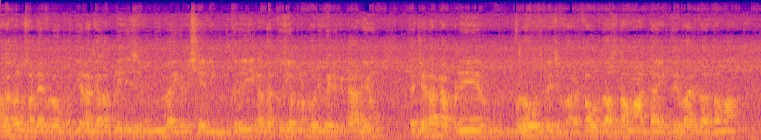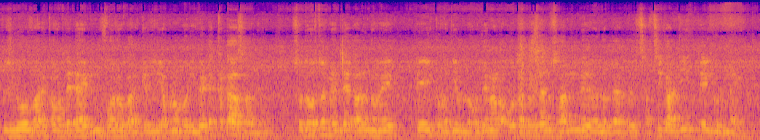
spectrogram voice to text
ਅਗਰ ਤੁਹਾਨੂੰ ਸਾਡਾ ਵਲੌਗ ਵਧੀਆ ਲੱਗਾ, ਤਾਂ ਪਲੀਜ਼ ਇਸ ਵੀਡੀਓ ਨੂੰ ਲਾਈਕ ਅਤੇ ਸ਼ੇਅਰ ਜ਼ਰੂਰ ਕਰਿਓ ਜੀ। ਅਗਰ ਤੁਸੀਂ ਆਪਣਾ ਬੋਡੀ weight ਘਟਾ ਰਹੇ ਹੋ ਤੇ ਜਿਹੜਾ ਮੈਂ ਆਪਣੇ ਵਲੌਗ ਦੇ ਵਿੱਚ ਵਰਕਆਊਟ ਦੱਸਦਾ ਵਾਂ ਡਾਈਟ ਦੇ ਬਾਰੇ ਦੱਸਦਾ ਵਾਂ, ਤੁਸੀਂ ਉਹ ਵਰਕਆਊਟ ਤੇ ਡਾਈਟ ਨੂੰ ਫੋਲੋ ਕਰਕੇ ਤੁਸੀਂ ਆਪਣਾ ਬੋਡੀ weight ਘਟਾ ਸਕਦੇ ਹੋ। ਸੋ ਦੋਸਤੋ, ਮਿਲਦੇ ਹਾਂ ਕੱਲ੍ਹ ਨੂੰ ਨਵੇਂ ਤੇ ਇੱਕ ਵਧੀਆ ਵਲੌਗ ਦੇ ਨਾਲ। ਉਹ ਤੱਕ ਤੁਹਾਨੂੰ ਸਾਰਿਆਂ ਨੂੰ ਮੇਰੇ ਵੱਲੋਂ ਪਿਆਰ ਭਰੀ ਸਤਿ ਸ਼੍ਰੀ ਅਕਾਲ ਜੀ ਤੇ ਗੁੱਡ ਨਾਈਟ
